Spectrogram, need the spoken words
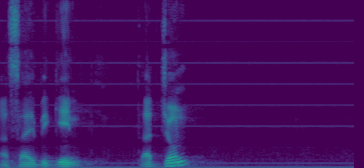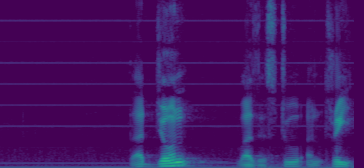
As I begin. 3 John. 3 John verses 2 and 3.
